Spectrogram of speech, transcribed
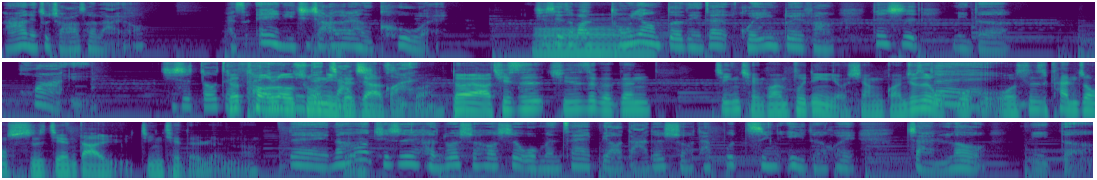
啊？你坐脚踏车来哦，还是哎，你骑脚踏车来很酷哎？其实什么同样的你在回应对方，但是你的话语其实都在透露出你的价值观。对啊，其实其实这个跟金钱观不一定有相关，就是我我我是看重时间大于金钱的人呢、啊。对，然后其实很多时候是我们在表达的时候，他不经意的会展露你的，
